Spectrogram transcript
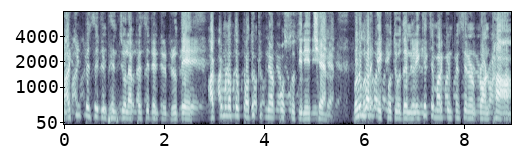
মার্কিন প্রেসিডেন্ট ভেনিজুয়েলা প্রেসিডেন্টের বিরুদ্ধে আক্রমণাত্মক পদক্ষেপ নেওয়ার প্রস্তুতি নিচ্ছেন। ব্লুমবার্গ এক প্রতিবেদনে লিখেছে মার্কিন president Donald Trump.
